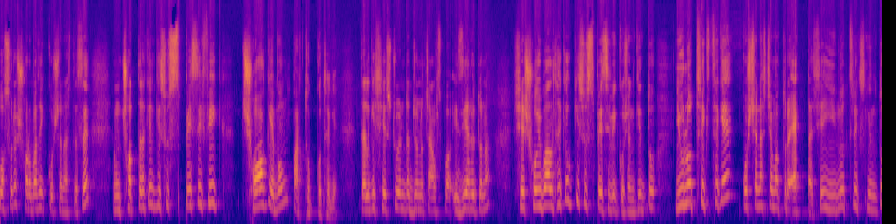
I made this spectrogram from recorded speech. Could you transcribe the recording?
বছরের সর্বাধিক কোশ্চেন আসতেছে এবং ছত্রাকের কিছু স্পেসিফিক ছক এবং পার্থক্য থেকে। তাহলে কি সে স্টুডেন্টের জন্য চান্স পাওয়া ইজিয়ার হতো না? সে শৈবাল থেকেও কিছু স্পেসিফিক কোশ্চেন কিন্তু ইউলোথ্রিক্স থেকে কোশ্চেন আসছে মাত্র একটা। সেই ইউলোথ্রিক্স কিন্তু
